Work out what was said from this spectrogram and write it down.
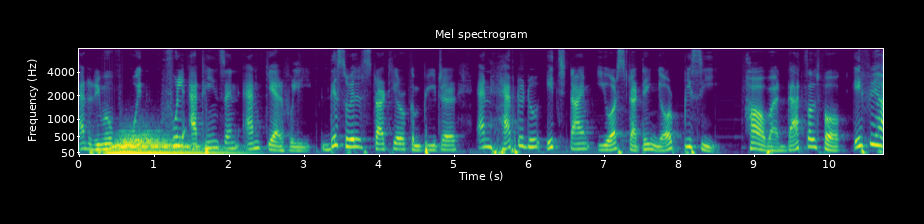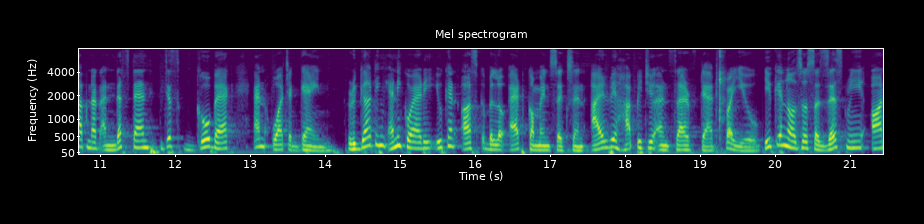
and remove with full attention and carefully. This will start your computer and have to do each time you are starting your PC. However, that's all folks. If you have not understand, just go back and watch again. Regarding any query, you can ask below at comment section. I'll be happy to answer that for you. You can also suggest me on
